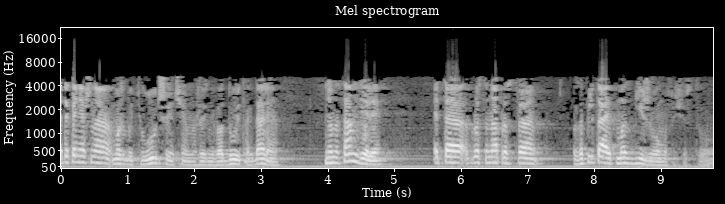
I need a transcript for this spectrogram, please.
это, конечно, может быть лучше, чем жизнь в аду и так далее. Но на самом деле это просто-напросто заплетает мозги живому существу.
